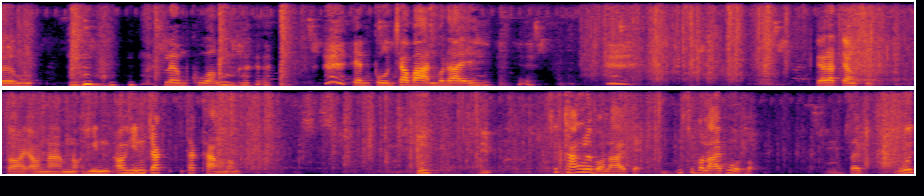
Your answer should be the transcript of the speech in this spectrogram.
เริ่ม เริ่มควง เห็นปูนชาวบ้านบ่ได้เดี๋ยวรัดจังสิซอยเอาน้ำเนาะหินเอาหินจักจักถังบ้าง หึ สิบ สิบ ทั้งเลยบ่หลายแต่มันสิบ่หลายโพดบ่ใส่โอ้ย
